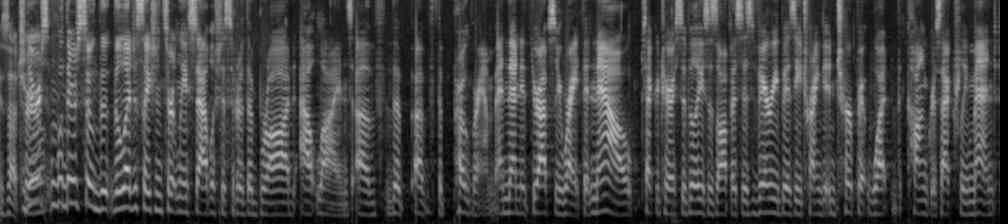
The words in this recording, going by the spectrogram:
is that true? There's, well, there's so the, the, legislation certainly establishes sort of the broad outlines of the of the program, and then it, you're absolutely right that now Secretary Sebelius' office is very busy trying to interpret what the Congress actually meant,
